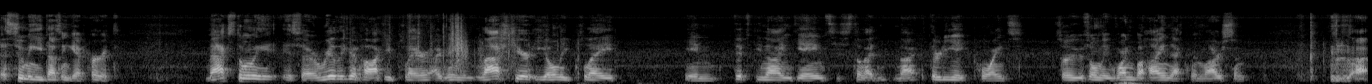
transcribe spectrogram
assuming he doesn't get hurt. Max Domi is a really good hockey player. I mean, last year he only played in 59 games. He still had 38 points, so he was only one behind Ekman Larsson. uh,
